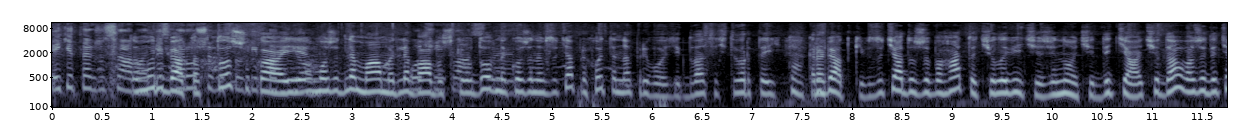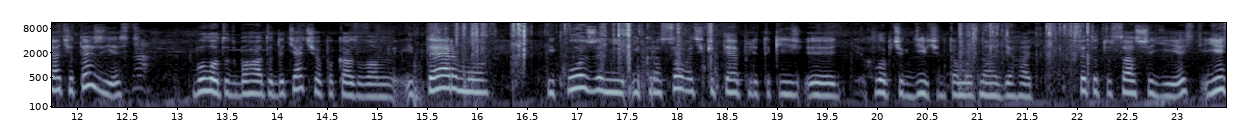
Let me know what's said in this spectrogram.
Эти так же самое. Тому, Здесь ребята, хороший хто высокий шукає, подъем. може для мами, для Очень бабушки, класне. удобне кожане взуття, приходьте на привозик. 24-й. Так, ребятки, взуття дуже багато, чоловічі, жіночі, дитячі. Да? У вас же дитячі теж є? Було тут багато дитячого, показувала вам і термо, і кожані, і кросовочки теплі, такі е, хлопчик, дівчинка можна одягати. Все тут у Саші є. Є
